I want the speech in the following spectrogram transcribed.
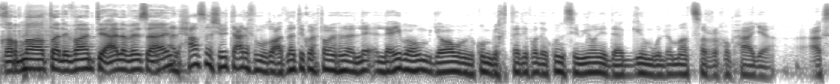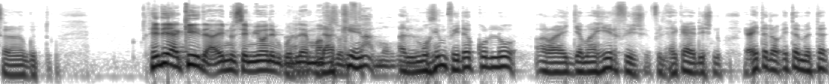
غرناطة ليفانتي على بس هاي. الحاصل شو تعرف موضوع أتلتيكو؟ طبعا إحنا اللعيبه هم جوابهم يكون بيختلف ولا يكون سيميوني داقيهم ولا ما تصرحوا بحاجة. عكس اللي أنا قلته. هي دي اكيده إنه سيميوني بيقول لهم ما في زول لكن المهم في ده كله رأي الجماهير في في الحكاية دي شنو؟ يعني إنت لو إنت مت-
